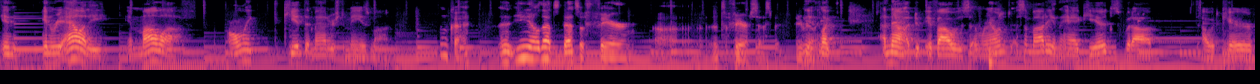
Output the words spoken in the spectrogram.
in in reality, in my life, only the kid that matters to me is mine. Okay. Uh, you know that's that's a fair uh, that's a fair assessment. It Yeah, like and now, if I was around somebody and they had kids, would I? I would care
